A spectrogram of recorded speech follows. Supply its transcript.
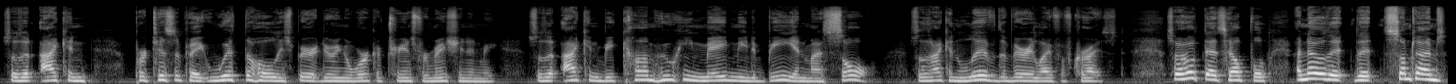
so that I can participate with the Holy Spirit doing a work of transformation in me so that I can become who He made me to be in my soul, so that I can live the very life of Christ. So I hope that's helpful. I know that, that sometimes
